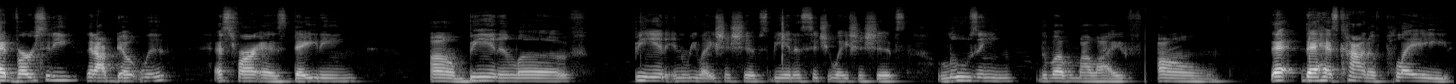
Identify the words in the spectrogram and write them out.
adversity that i've dealt with as far as dating um being in love being in relationships being in situationships losing the love of my life. Um, that that has kind of played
